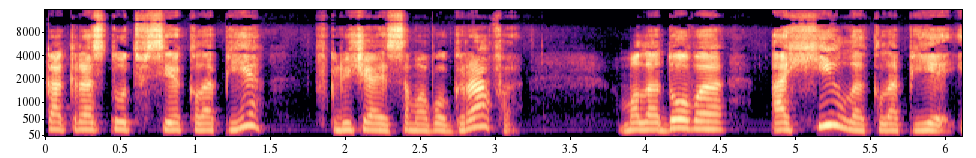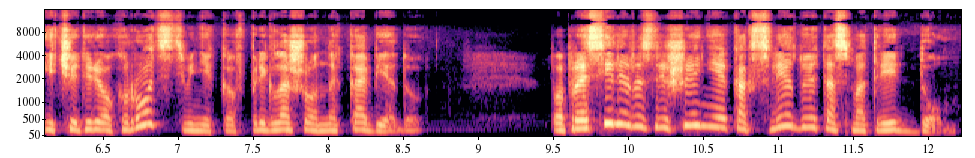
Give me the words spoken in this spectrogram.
Как растут все Клопье, включая самого графа, молодого Ахилла Клопье и четырех родственников, приглашенных к обеду, попросили разрешения как следует осмотреть дом.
